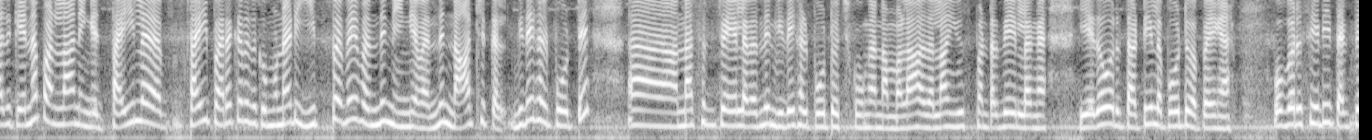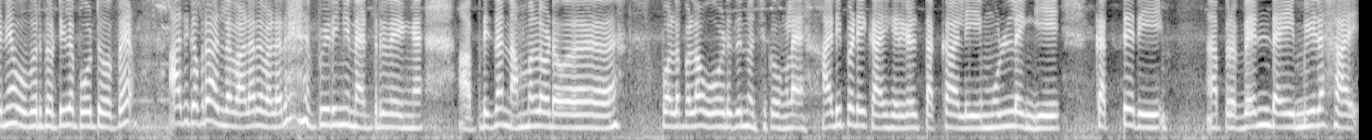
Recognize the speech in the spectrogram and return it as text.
அதுக்கு என்ன பண்ணலாம்? நீங்கள் தையில் தை பறக்கிறதுக்கு முன்னாடி இப்போவே வந்து நீங்கள் வந்து நாற்றுக்கள் விதைகள் போட்டு நர்சரி ட்ரேயில் வந்து விதைகள் போட்டு வச்சுக்கோங்க. நம்மளாம் அதெல்லாம் யூஸ் பண்ணுறதே இல்லைங்க. ஏதோ ஒரு தொட்டியில் போட்டு வைப்பேங்க. ஒவ்வொரு செடி தனித்தனியாக ஒவ்வொரு தொட்டியில் போட்டு வைப்பேன். அதுக்கப்புறம் அதில் வளர வளர பிடுங்கி நட்டுருவேங்க. அப்படி தான் நம்மளோட பொழப்பெல்லாம் ஓடுதுன்னு வச்சுக்கோங்களேன். அடிப்படை காய்கறிகள் தக்காளி முள்ளங்கி கத்தரி அப்புறம் வெண்டை மிளகாய்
